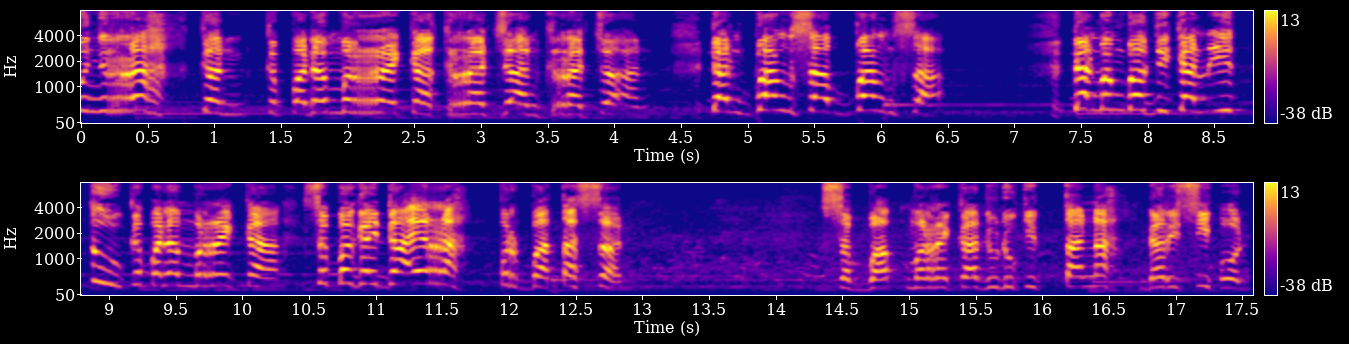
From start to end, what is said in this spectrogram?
menyerahkan kepada mereka kerajaan-kerajaan dan bangsa-bangsa, dan membagikan itu kepada mereka sebagai daerah perbatasan sebab mereka duduki tanah dari Sihon,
